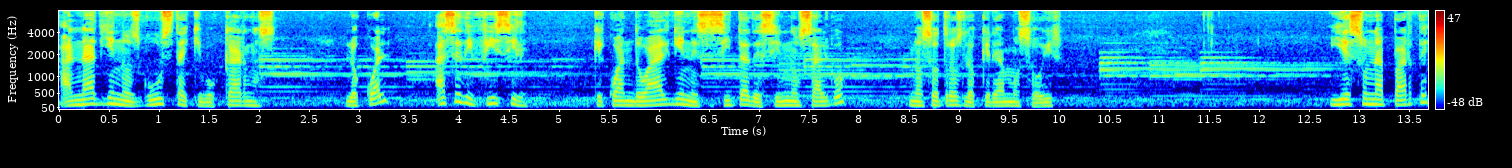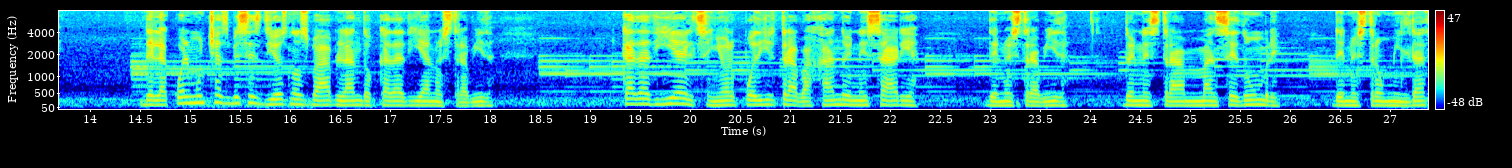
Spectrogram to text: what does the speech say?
A nadie nos gusta equivocarnos, lo cual hace difícil que cuando alguien necesita decirnos algo, nosotros lo queramos oír. Y es una parte de la cual muchas veces Dios nos va hablando cada día nuestra vida. Cada día el Señor puede ir trabajando en esa área de nuestra vida, de nuestra mansedumbre, de nuestra humildad.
